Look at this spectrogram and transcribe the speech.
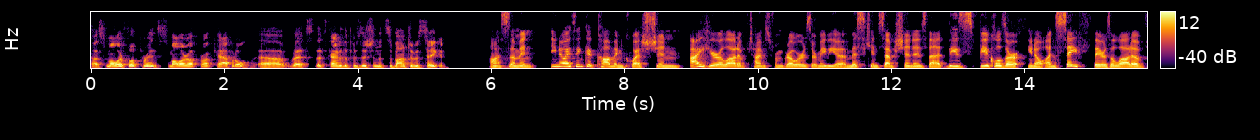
uh, smaller footprints, smaller upfront capital. Uh, that's that's kind of the position that Sabanto has taken. Awesome, and you know, I think a common question I hear a lot of times from growers, or maybe a misconception, is that these vehicles are you know unsafe. There's a lot of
